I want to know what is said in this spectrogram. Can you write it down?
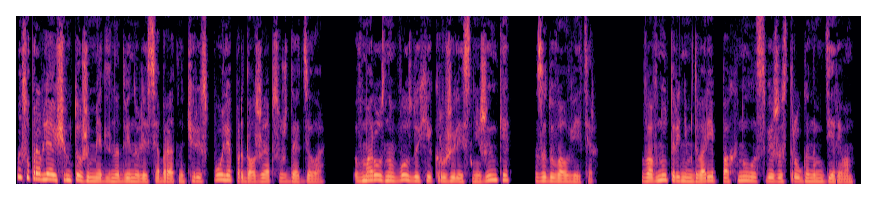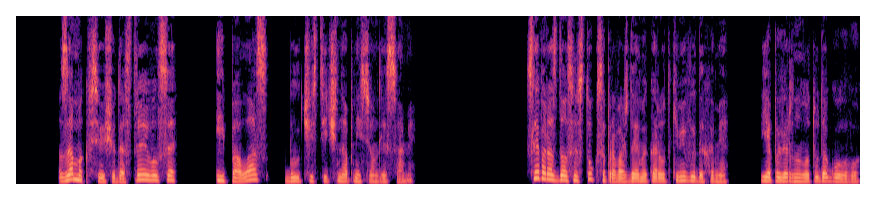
Мы с управляющим тоже медленно двинулись обратно через поле, продолжая обсуждать дела. В морозном воздухе кружились снежинки, задувал ветер. Во внутреннем дворе пахнуло свежеструганным деревом. Замок все еще достраивался, и палас был частично обнесен лесами. Слева раздался стук, сопровождаемый короткими выдохами. Я повернула туда голову.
